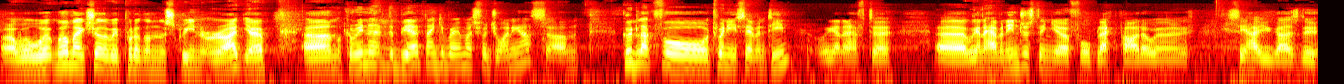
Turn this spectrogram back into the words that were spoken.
All right, well, we'll, make sure that we put it on the screen right here. Um, Karina De Beer, thank you very much for joining us. Um, good luck for 2017. We're going to have to, uh, we're going to have an interesting year for Black Powder. We're going to see how you guys do.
